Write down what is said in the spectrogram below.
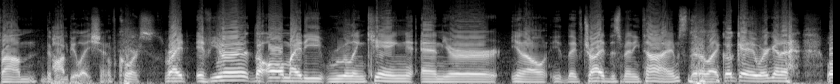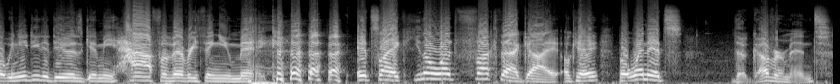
from The the people, population. of course. Right? If you're the almighty ruling king and you're you know they've tried this many times they're like okay we're gonna what we need you to do is give me half of everything you make. It's like you know what? Fuck that guy okay? But when it's the government.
